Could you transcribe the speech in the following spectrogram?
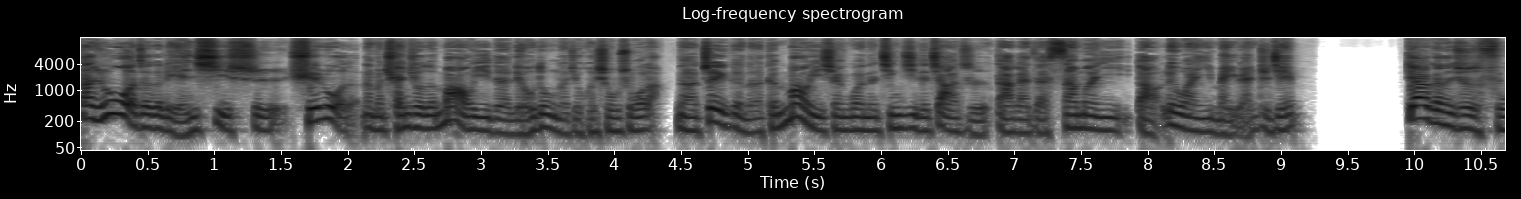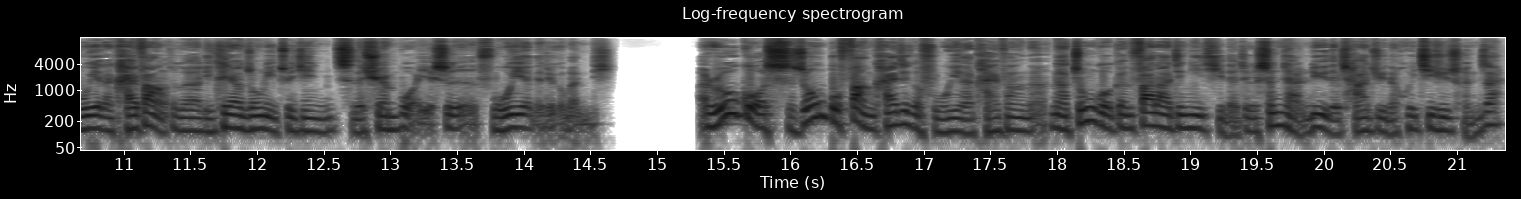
但如果这个联系是削弱的，那么全球的贸易的流动呢就会收缩了。那这个呢跟贸易相关的经济的价值大概在三万亿到六万亿美元之间。第二个呢就是服务业的开放，这个李克强总理最近此的宣布也是服务业的这个问题啊。如果始终不放开这个服务业的开放呢，那中国跟发达经济体的这个生产率的差距呢会继续存在。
